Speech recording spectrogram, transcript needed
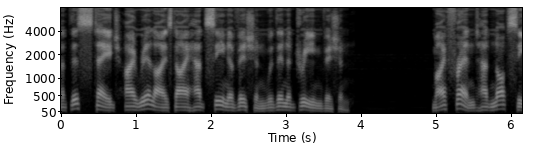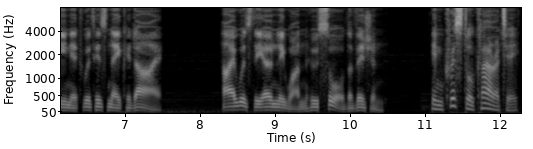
At this stage, I realized I had seen a vision within a dream vision. My friend had not seen it with his naked eye. I was the only one who saw the vision. In crystal clarity,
